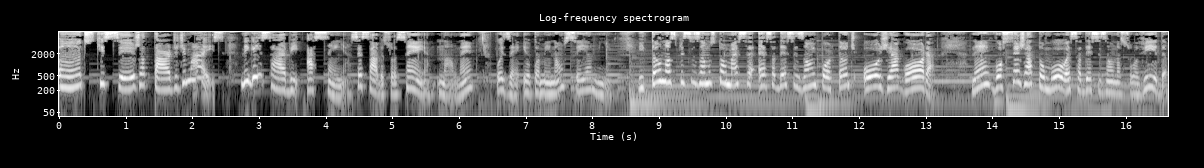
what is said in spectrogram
antes que seja tarde demais. Ninguém sabe a senha. Você sabe a sua senha? Não, né? Pois é, eu também não sei a minha. Então nós precisamos tomar essa, decisão importante hoje, agora, né? Você já tomou essa decisão na sua vida?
